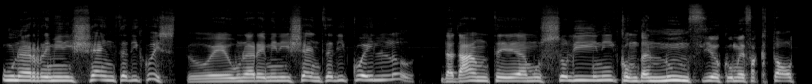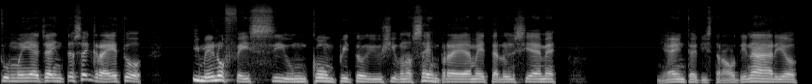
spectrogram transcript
una reminiscenza di questo e una reminiscenza di quello, da Dante a Mussolini, con D'Annunzio come factotum e agente segreto, i meno fessi un compito riuscivano sempre a metterlo insieme Niente di straordinario,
